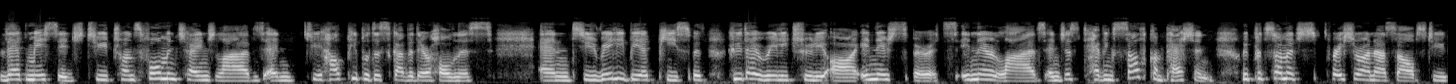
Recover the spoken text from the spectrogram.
that message to transform and change lives and to help people discover their wholeness and to really be at peace with who they really truly are in their spirits in their lives and just having self-compassion. We put so much pressure on ourselves to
